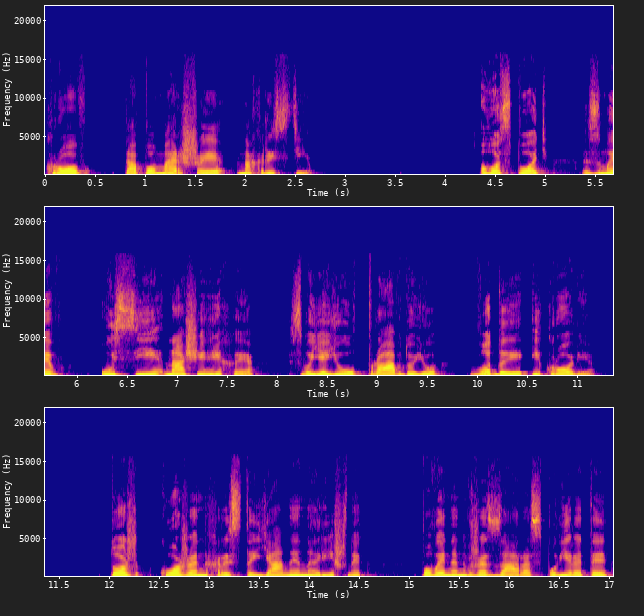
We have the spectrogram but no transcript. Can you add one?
кров та померши на Христі. Господь змив усі наші гріхи своєю правдою води і крові. Тож кожен християнин грішник повинен вже зараз повірити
